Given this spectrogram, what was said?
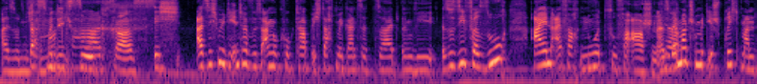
also nicht Das gemacht finde ich so hat. krass. Ich, als ich mir die Interviews angeguckt habe, ich dachte mir die ganze Zeit irgendwie, also sie versucht, einen einfach nur zu verarschen. Also Ja. wenn man schon mit ihr spricht, man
